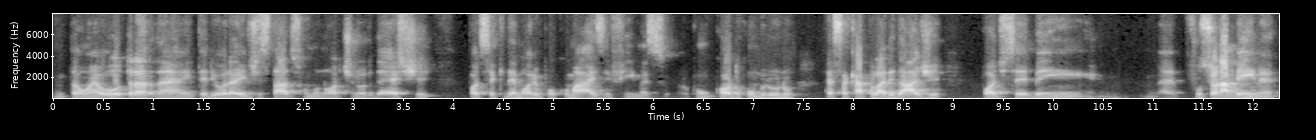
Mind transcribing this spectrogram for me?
Então é outra, né, interior aí de estados como Norte e Nordeste, pode ser que demore um pouco mais, enfim, mas eu concordo com o Bruno, essa capilaridade pode ser bem, é, funcionar bem, né,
